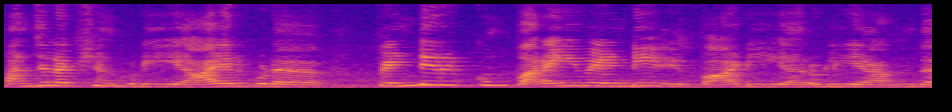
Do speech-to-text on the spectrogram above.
பஞ்சலட்சம் குடி ஆயர்குட பெண்டிருக்கும் பறை வேண்டி பாடி அருளிய அந்த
